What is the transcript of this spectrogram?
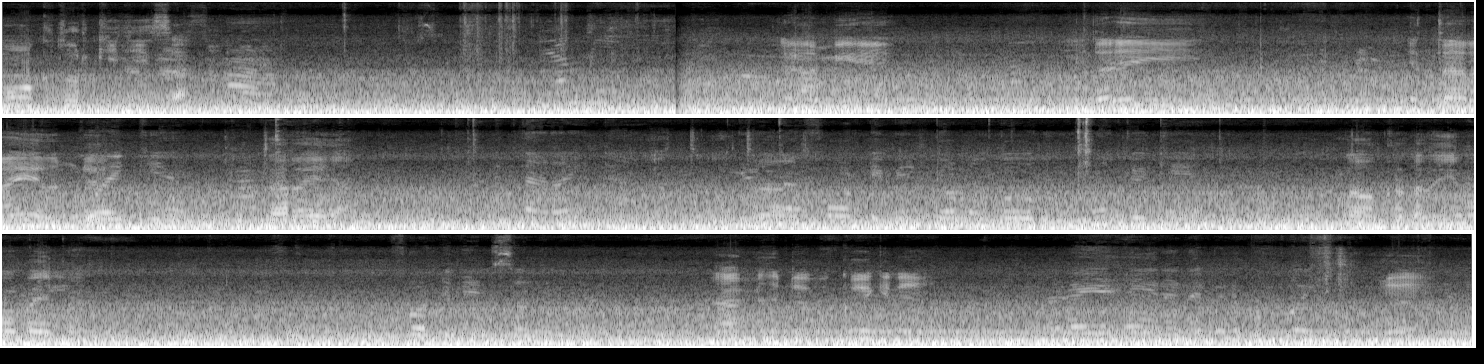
ചീസാ ആ ആമിയെ എന്തായി എത്താറായ നമ്മുടെ ദുബായിക്ക് എത്താറായ ഫോർട്ടി മിനിറ്റോളം തോന്നും നോക്കി നോക്കിയേ നോക്കട്ടത് ഈ മൊബൈലിൽ എന്നിട്ട് ബുക്ക് വയ്ക്കണേ ബുക്ക് വായിക്കും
